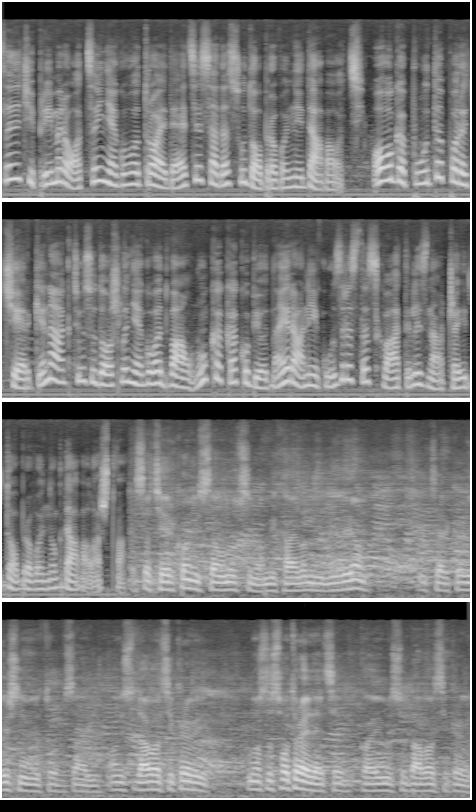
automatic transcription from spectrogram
Sljedeći primjer oca i njegovo troje dece sada su dobrovoljni davaoci. Ovoga puta, pored čerke, na akciju su došle njegova dva unuka kako bi od najranijeg uzrasta shvatili značaj dobrovoljnog davalaštva. Sa čerkom i sa unucima Mihajlom i Milijom i čerka Višnjama je tu zajedno. Oni su davaoci krvi odnosno svo troje dece koje imaju su davaoci krvi,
